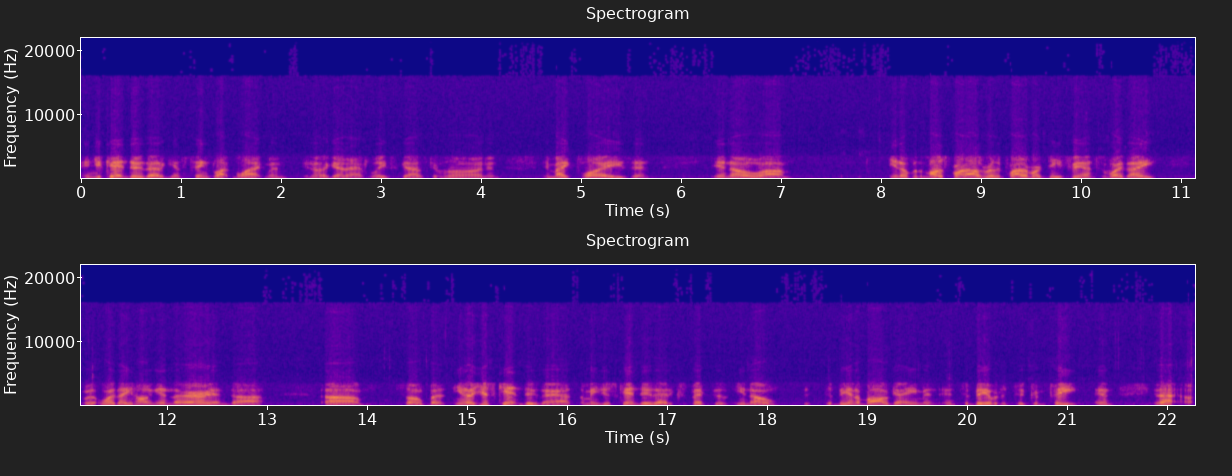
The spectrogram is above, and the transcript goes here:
and you can't do that against teams like Blackman. You know, they got athletes, guys can run and and make plays, and you know. Um, you know, for the most part, I was really proud of our defense, the way they, the way they hung in there, and uh, um, so. But you know, you just can't do that. I mean, you just can't do that. Expect to, you know, to be in a ball game and, and to be able to, to compete. And that,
